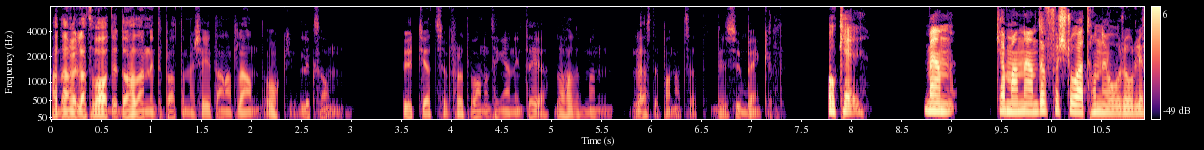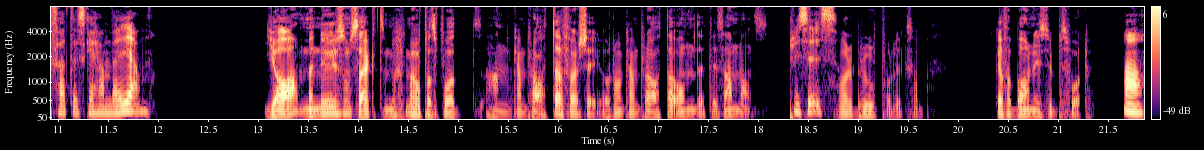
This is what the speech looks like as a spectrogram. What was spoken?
Hade han velat vara det, då hade han inte pratat med en tjej i ett annat land och liksom utgett sig för att vara någonting han inte är. Då hade man löst det på annat sätt. Det är superenkelt. Okej. Men kan man ändå förstå att hon är orolig för att det ska hända igen? Ja, men nu som sagt, nu får man hoppas på att han kan prata för sig och de kan prata om det tillsammans. Precis. Vad det beror på. Liksom. Skaffa barn är supersvårt. Ja.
